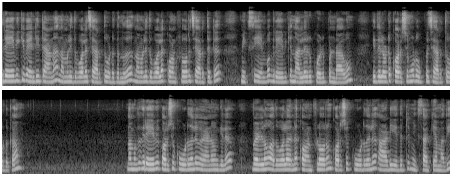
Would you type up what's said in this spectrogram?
ഗ്രേവിക്ക് വേണ്ടിയിട്ടാണ് നമ്മൾ ഇതുപോലെ ചേർത്ത് കൊടുക്കുന്നത്. നമ്മൾ ഇതുപോലെ കോൺഫ്ലോർ ചേർത്തിട്ട് മിക്സ് ചെയ്യുമ്പോൾ ഗ്രേവിക്ക് നല്ലൊരു കൊഴുപ്പുണ്ടാകും ഇതിലോട്ട് കുറച്ചും കൂടി ഉപ്പ് ചേർത്ത് കൊടുക്കാം. നമുക്ക് ഗ്രേവി കുറച്ച് കൂടുതൽ വേണമെങ്കിൽ വെള്ളവും അതുപോലെ തന്നെ കോൺഫ്ലോറും കുറച്ച് കൂടുതൽ ആഡ് ചെയ്തിട്ട് മിക്സ് ആക്കിയാൽ മതി.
